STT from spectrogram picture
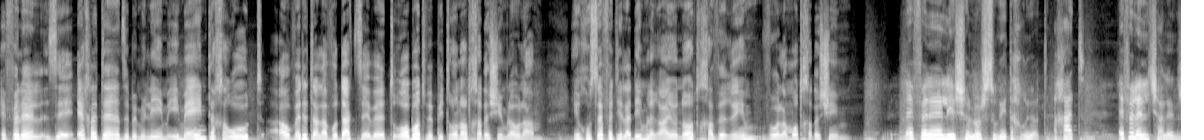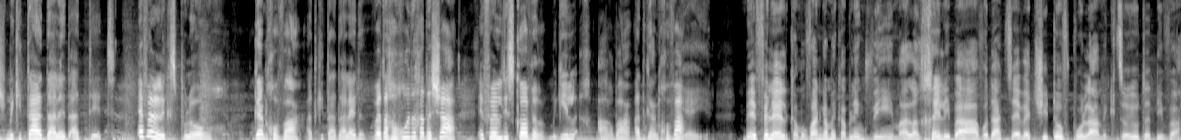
FLL זה, איך לתאר את זה במילים, היא מעין תחרות העובדת על עבודת צוות, רובוט ופתרונות חדשים לעולם. היא חושפת ילדים לרעיונות, חברים ועולמות חדשים. ל-FLL יש שלוש סוגי תחרויות. אחת, FLL Challenge מכיתה ד' עד ט', FLL Explore, גן חובה עד כיתה ד', והתחרות החדשה, FLL Discover, מגיל 4 עד גן חובה. ייי. ב-FLL כמובן גם מקבלים גביעים על ערכי ליבה, עבודת צוות, שיתוף פעולה, מקצועיות אדיבה.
